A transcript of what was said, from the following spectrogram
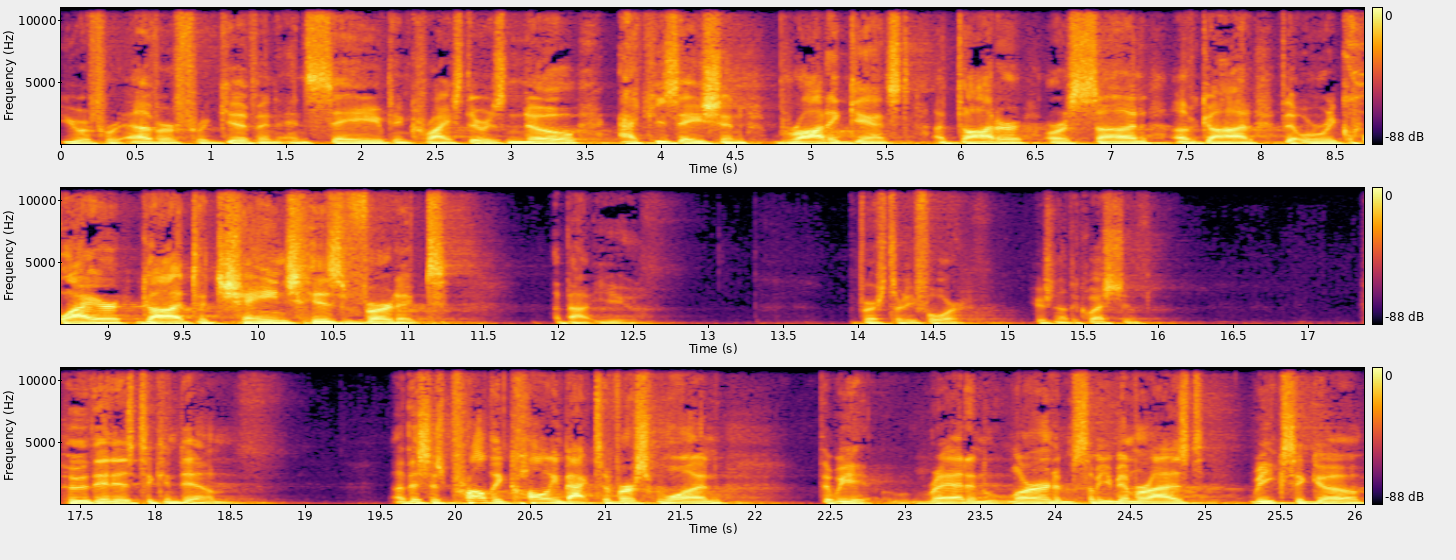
You are forever forgiven and saved in Christ. There is no accusation brought against a daughter or a son of God that will require God to change his verdict about you. Verse 34, here's another question Who then is to condemn? Uh, this is probably calling back to verse 1 that we read and learned, and some of you memorized weeks ago.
